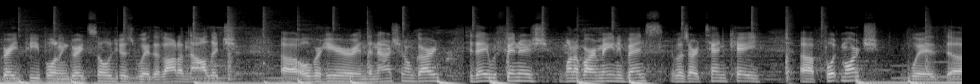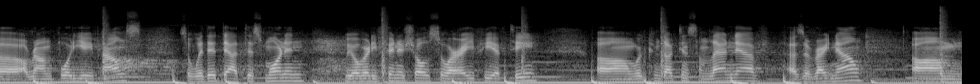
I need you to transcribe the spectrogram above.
great people and great soldiers with a lot of knowledge uh, over here in the National Guard. Today we finished one of our main events. It was our 10K uh, foot march with uh, around 48 pounds. So we did that this morning. We already finished also our APFT. Um, we're conducting some land nav as of right now. Um,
